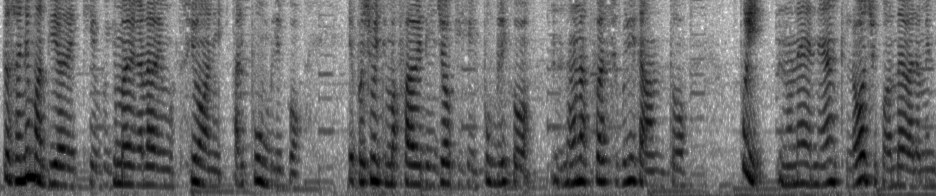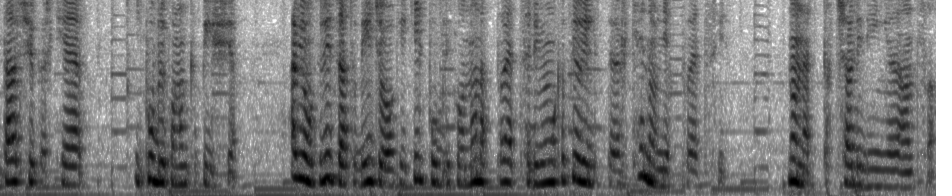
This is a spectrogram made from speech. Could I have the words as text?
Però se andiamo a dire che vogliamo regalare emozioni al pubblico e poi ci mettiamo a fare dei giochi che il pubblico non apprezza più di tanto, poi non è neanche logico andare a lamentarci perché il pubblico non capisce. Abbiamo utilizzato dei giochi che il pubblico non apprezza e dobbiamo capire il perché non li apprezzi. Non tacciarli di ignoranza.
